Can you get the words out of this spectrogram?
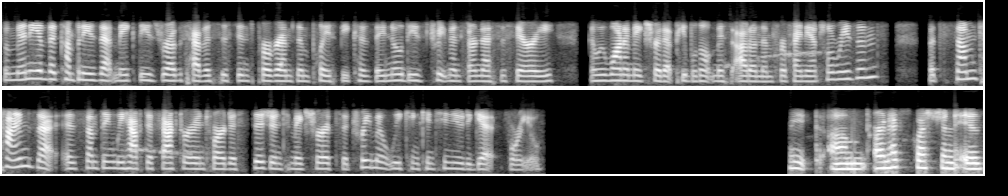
So many of the companies that make these drugs have assistance programs in place because they know these treatments are necessary, and we want to make sure that people don't miss out on them for financial reasons. But sometimes that is something we have to factor into our decision to make sure it's a treatment we can continue to get for you. Great. Um, our next question is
